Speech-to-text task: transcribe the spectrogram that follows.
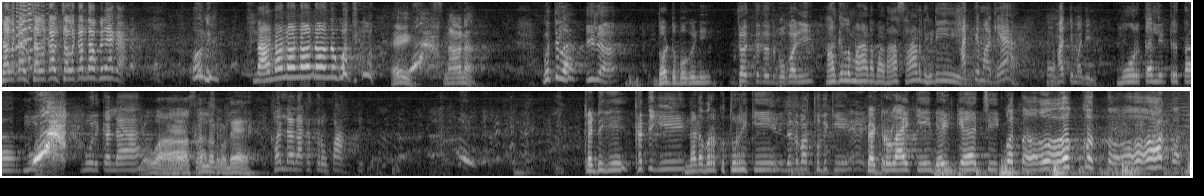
ಚಲಕಲ್ ಚಲಕಲ್ ಚಲಕಲ್ ದವಾಖಾನ್ಯಾಗ. ಅವನಿಗೆ ನಾನು ನಾನು ಗೊತ್ತಿಲ್ಲ. ಏಯ್ ಸ್ನಾನ. ಗೊತ್ತಿಲ್ಲ? ಇಲ್ಲ. ದೊಡ್ಡ ಬೊಗಣಿ. ದೊಡ್ಡ ಹಗಲ್ ಬೊಗಾನಿ ಹಗಲು ಮಾಡಬೇಡ ಸಾಣದ್ ಹಿಡಿ. ಹತ್ತಿ ಮಾಡ್ಲ್ಯಾ ಹ್ಞೂ ಹತ್ತಿ ಮಾಡೀನಿ ಮೂರ್ ಕಲ್ ಇಟ್ಟಿರ್ತಾರ. ಮೂರು ಕಲ್ಲ. ಯವ್ವ? ಕಲ್ಲನ್ನೋಲೆ ಕಲ್ಲ. ಹಾಕತ್ತಾರಪ್ಪ ಕಡ್ಡಿಗೆ ಕತ್ತಿಗಿ. ನಡಬರ್ಕು ತುರುಕಿ. ನೆದಬಾಗ್ ತುದುಕಿ. ಪೆಟ್ರೋಲ್ ಹಾಕಿ ಬೆಂಕಿ ಹಚ್ಚಿ ಕೊತ್ತ ಕೊತ್ತ ಕೊತ್ತ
